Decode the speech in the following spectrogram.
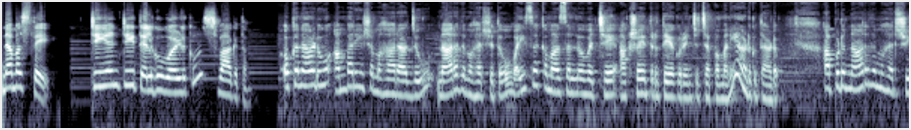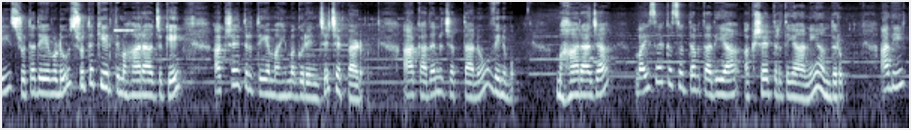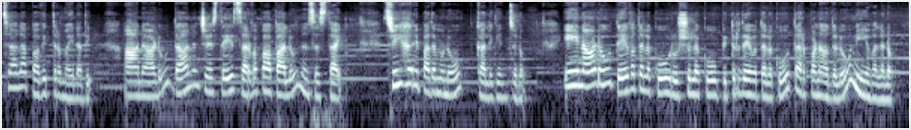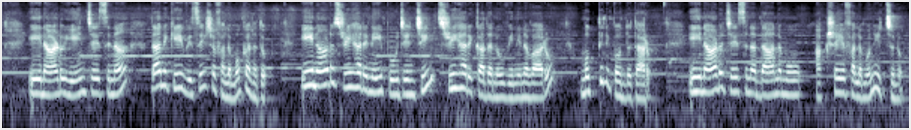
నమస్తే. టిఎన్టి తెలుగు వరల్డ్కు స్వాగతం. ఒకనాడు అంబరీష మహారాజు నారద మహర్షితో వైశాఖ మాసంలో వచ్చే అక్షయ తృతీయ గురించి చెప్పమని అడుగుతాడు. అప్పుడు నారద మహర్షి శృతదేవుడు శృతకీర్తి మహారాజుకి అక్షయ తృతీయ మహిమ గురించి చెప్పాడు. ఆ కథను చెప్తాను వినుము. మహారాజా వైశాఖ శుద్ధ తదియ అక్షయ తృతీయ అని అందరు. అది చాలా పవిత్రమైనది. ఆనాడు దానం చేస్తే సర్వపాపాలు నశిస్తాయి. శ్రీహరి పదమును కలిగించును. ఈనాడు దేవతలకు ఋషులకు పితృదేవతలకు తర్పణాదులు నీయవలను. ఈనాడు ఏం చేసినా దానికి విశేష ఫలము కలదు. ఈనాడు శ్రీహరిని పూజించి శ్రీహరి కథను వినినవారు ముక్తిని పొందుతారు. ఈనాడు చేసిన దానము అక్షయ ఫలమునిచ్చును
